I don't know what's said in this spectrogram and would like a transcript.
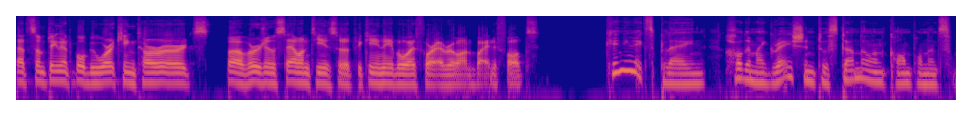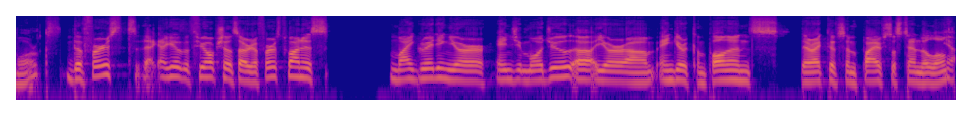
That's something that we'll be working towards uh, version 17 so that we can enable it for everyone by default. Can you explain how the migration to standalone components works? The first, I guess the three options are the first one is migrating your ng module, uh, your um, Angular components, directives, and pipes to standalone. Yeah,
